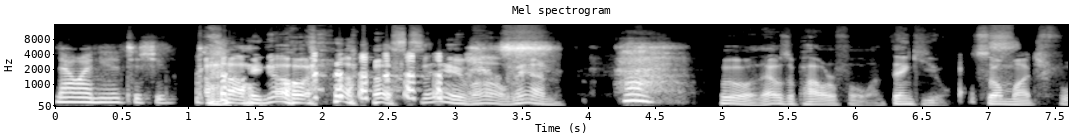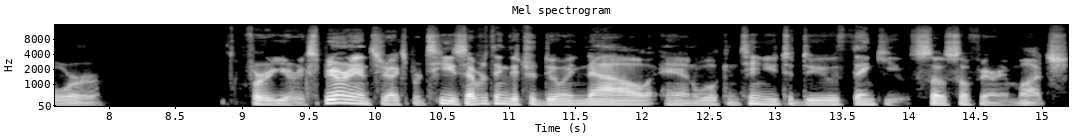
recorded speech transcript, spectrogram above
now I need a tissue. I know. Same. Oh man. oh, that was a powerful one. Thank you so much for for your experience, your expertise, everything that you're doing now and will continue to do. Thank you so so very much.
